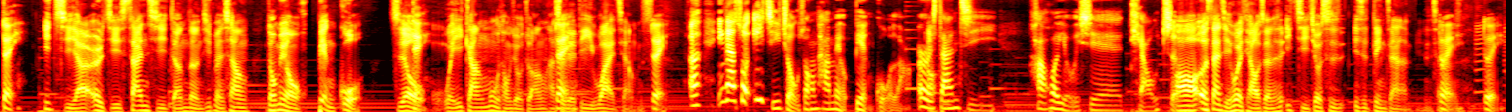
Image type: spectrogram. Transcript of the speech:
对，一级啊、二级、三级等等，基本上都没有变过，只有维冈木桐酒庄它是一个例外这样子。对，呃，应该说一级酒庄它没有变过啦，二三级它会有一些调整。哦，二三级会调整，是一级就是一直定在那边。对对。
